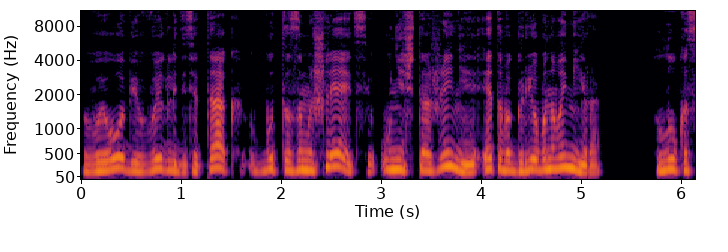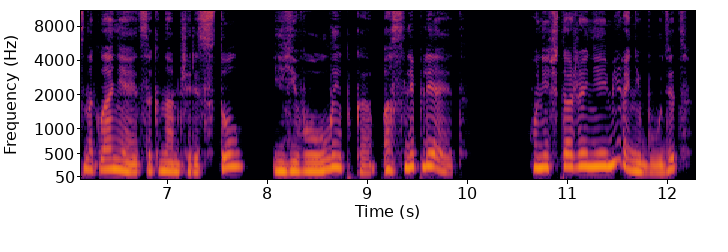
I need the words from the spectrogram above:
Вы обе выглядите так, будто замышляете уничтожение этого грёбаного мира. Лукас наклоняется к нам через стол, и его улыбка ослепляет. Уничтожения мира не будет,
